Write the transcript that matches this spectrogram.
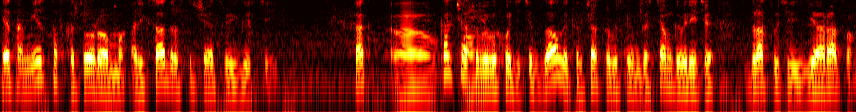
Это место, в котором Александр встречает своих гостей. Так? Э, как часто вполне. вы выходите в зал и как часто вы своим гостям говорите «Здравствуйте, я рад вам»?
